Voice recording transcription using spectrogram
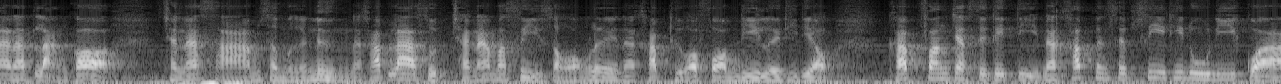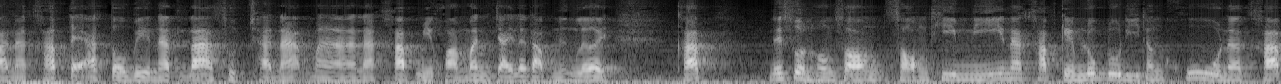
5 นัดหลังก็ชนะ 3 เสมอ 1 นะครับ ล่าสุดชนะมา 4-2 เลยนะครับ ถือว่าฟอร์มดีเลยทีเดียวครับฟังจากสถิตินะครับเป็นเซฟซี่ที่ดูดีกว่านะครับ แต่อักโตเบนัดล่าสุดชนะมานะครับ มีความมั่นใจระดับหนึ่งเลยครับ ในส่วนของซองสองทีมนี้นะครับ เกมลุกดูดีทั้งคู่นะครับ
